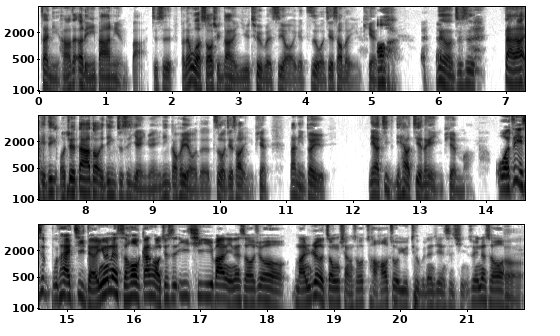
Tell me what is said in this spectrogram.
在你好像在二零一八年吧，就是反正我搜寻到的 YouTube 是有一个自我介绍的影片哦。那种就是大家一定，我觉得大家都一定就是演员，一定都会有的自我介绍影片。那你对于你有记，你还有记得那个影片吗？我自己是不太记得，因为那时候刚好就是一七一八年，那时候就蛮热衷想说好好做 YouTube 那件事情，所以那时候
